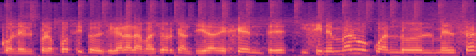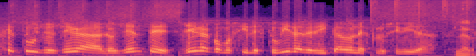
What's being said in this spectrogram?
con el propósito de llegar a la mayor cantidad de gente. Y sin embargo, cuando el mensaje tuyo llega al oyente, llega como si le estuviera dedicado en exclusividad. Claro.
